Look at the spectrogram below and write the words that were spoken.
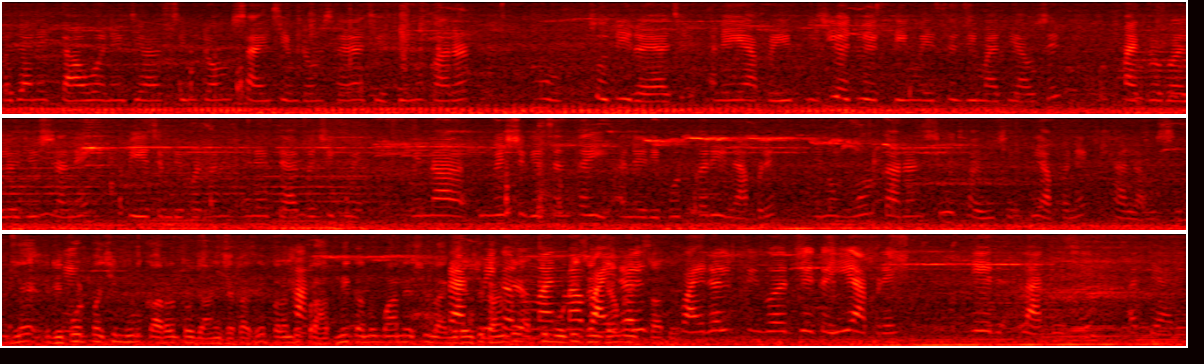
બધાને તાવ અને જ્યાં સિમ્ટમ્સ સાઇન સિમ્ટમ્સ થયા છે, તેનું કારણ શોધી રહ્યા છે. અને આપણે બીજી હજુ એક ટીમ એસએસજીમાંથી આવશે માઇક્રોબાયોલોજિસ્ટ અને પીએચએમ ડિપાર્ટમેન્ટ અને ત્યાર પછી એના ઇન્વેસ્ટિગેશન થઈ અને રિપોર્ટ કરીને આપણે એનું શું થયું છે એ આપણને ખ્યાલ આવશે. એટલે રિપોર્ટ પછી મૂળ કારણ તો જાણી શકાશે પરંતુ પ્રાથમિક અનુમાને શું લાગી રહ્યું છે? કારણ કે આટલી મોટી સંખ્યામાં વાયરલ સાથે. વાયરલ ફીવર જે કહીએ આપણે એ લાગે છે અત્યારે.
